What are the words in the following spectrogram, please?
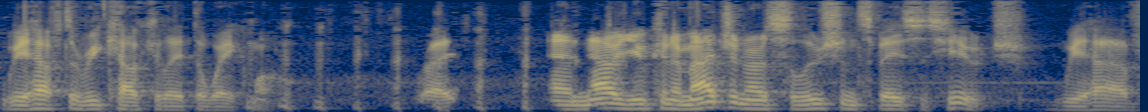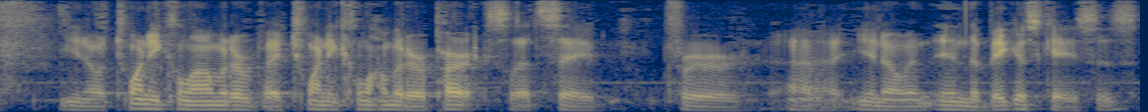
we have to recalculate the wake model, right? And now you can imagine our solution space is huge. We have, you know, 20 kilometer by 20 kilometer parks, let's say, for, uh, you know, in, in the biggest cases.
